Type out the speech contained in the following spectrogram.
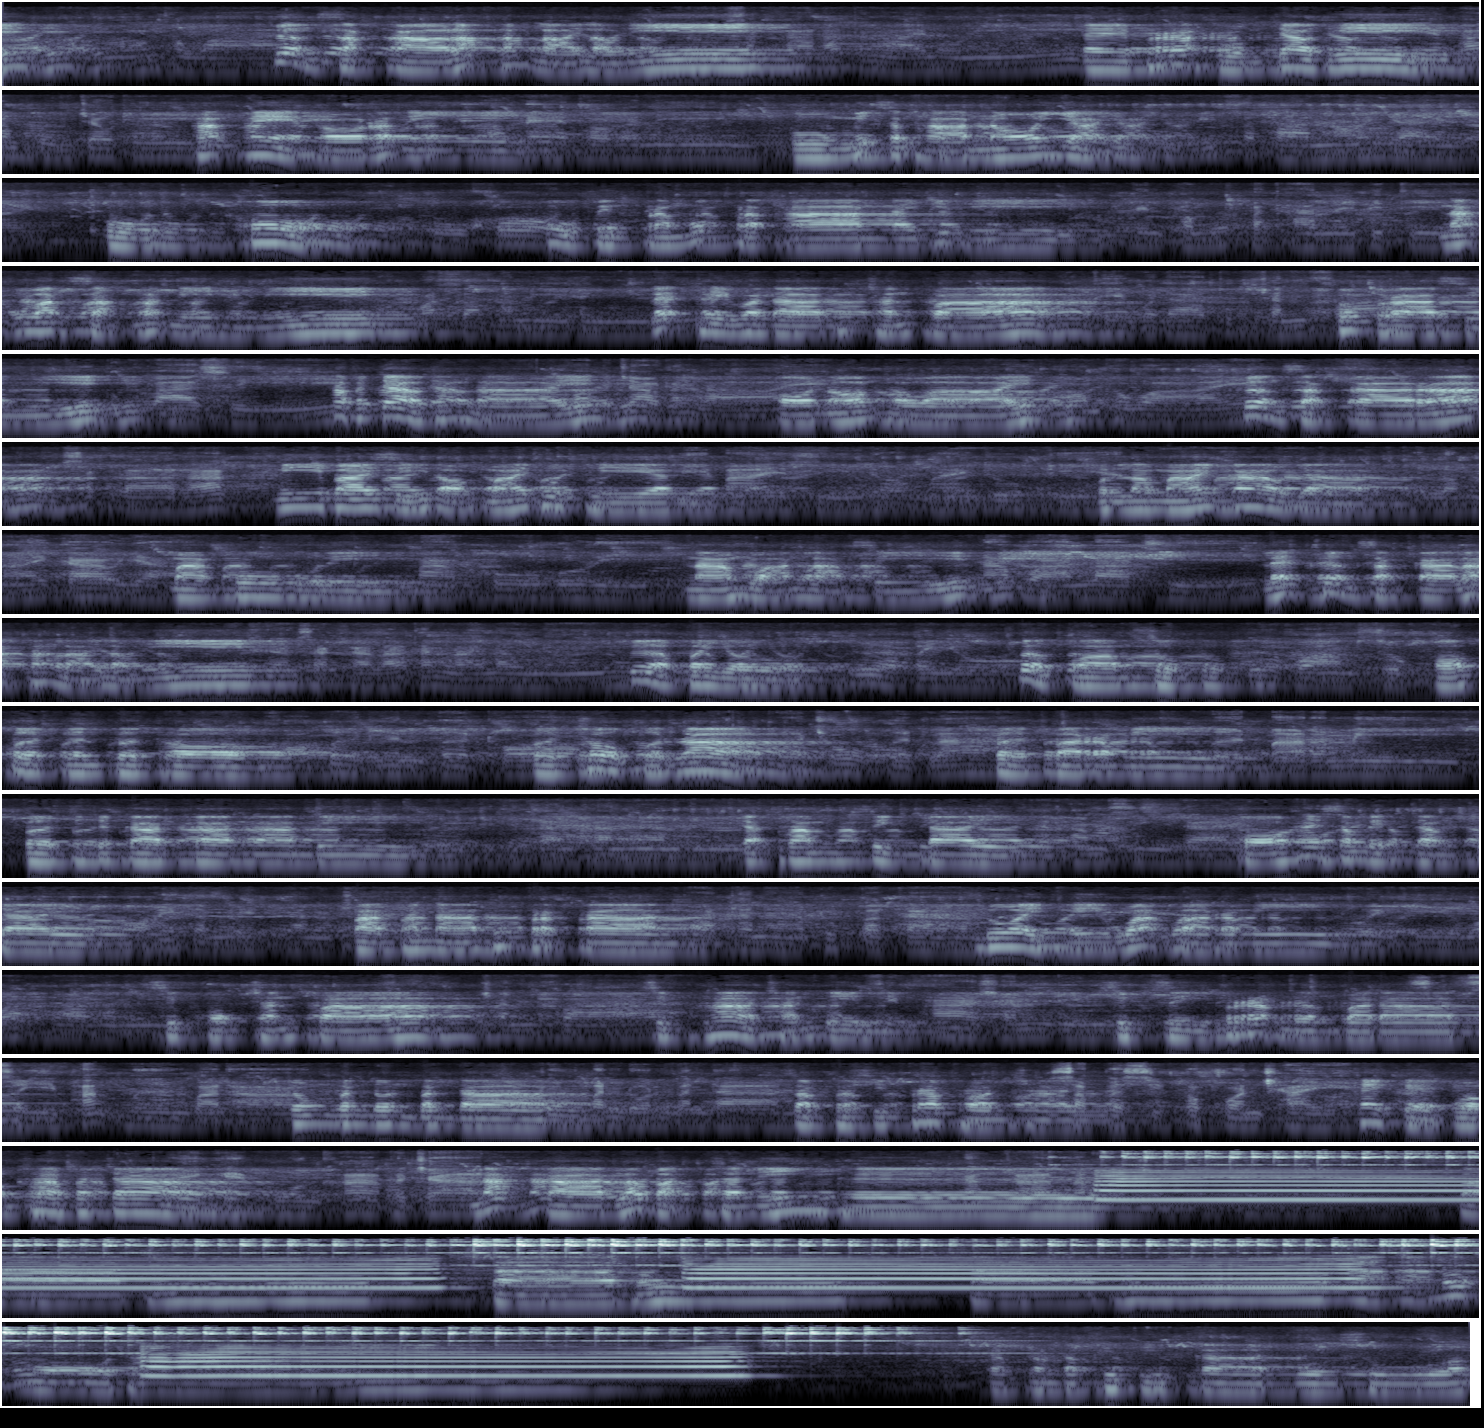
เครื่องสักการะทั้งหลายเหล่านี้สักการะทั้งหลายเหล่านี้แด่พระภูมิเจ้าที่แด่พระภูมิเจ้าที่พระแม่ธรณีแม่ธรณีภูมิสถานน้อยใหญ่มิสถานน้อยใหญ่ปู่โคตรปู่โคผู้เป็นประมุขประธานในพิธีเป็นประมุขประธานในพิธีณวัดสักมณีแห่งนี้วัดสัมมณีแห่งนี้ และเทวดาทุกชั้นฟ้าเทวดาทุกชั้นฟ้าทุกราศีทุกราศีข้าพเจ้าทั้งหลายข้าพเจ้าทั้งหลาย ขอน้อมถวายน้อมถวายเครื่องสักการะสักการะมีใบายสีดอกไม้ทูบเทียนมีใบสีดอกไม้ทูบเทียนผลไม้เก้าอย่างผลไม้เก้าอย่างหมากคูบุรีหมากคูบุรี น้ำหวานหลากสี น้ำหวานหลากสีและเครื่องสักการะทั้งหลายเหล่านี้ เครื่องสักการะทั้งหลายเหล่านี้ เพื่อประโยชน์ เพื่อประโยชน์ เพื่อความสุข เพื่อความสุข ขอเปิดเงินเปิดทอง ขอเปิดเงินเปิดทอง เปิดโชคเปิดลาภ เปิดโชคเปิดลาภ เปิดบารมี เปิดบารมี เปิดกิจการการงานดีเปิดกิจการการงานดีจะทำสิ่งใด จะทำสิ่งใด ขอให้สำเร็จดังใจ ขอให้สำเร็จดังใจปรารถนาทุกประการ ปรารถนาทุกประการ ด้วยเทวบารมีด้วยเทวะบารมี 16 ชั้นฟ้าชั้นฟ้า15ชั้นดินสิบห้าชั้นดิน 14 พระเมืองบาดาลสี่พักเมืองบาดาลจงบันดลบันดาลจงบันดลบันดาลสรรพสิทธิพระพรชัยสรรพสิทธิ์พระพรชัย ให้แก่พวงข้าพเจ้าให้แก่ปวงข้าพเจ้านักการละบัตรชนี้เธอ สาธุ สาธุ บวงสรวง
